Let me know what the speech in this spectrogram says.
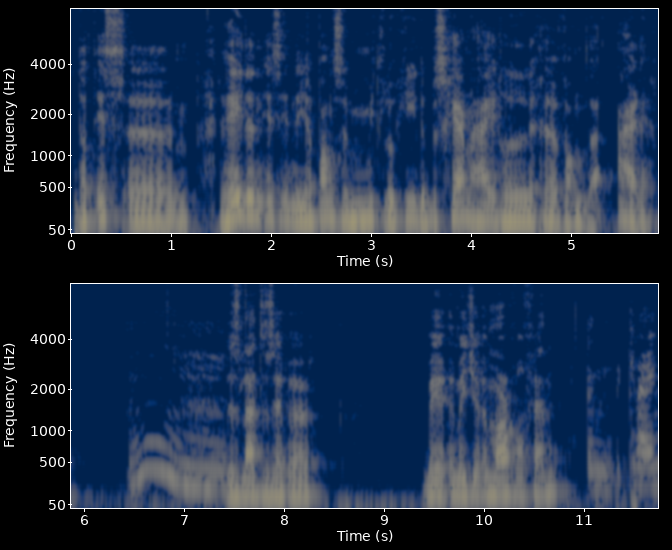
dat is ehm, Reden is in de Japanse mythologie de beschermheilige van de aarde. Mm, Dus laten we zeggen, ben je een beetje een Marvel-fan? Een klein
